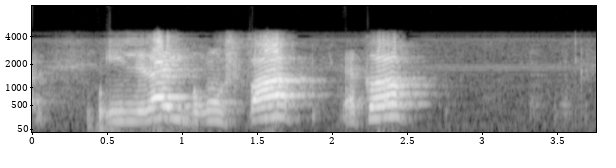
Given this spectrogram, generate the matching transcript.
il est là, il bronche pas, d'accord?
